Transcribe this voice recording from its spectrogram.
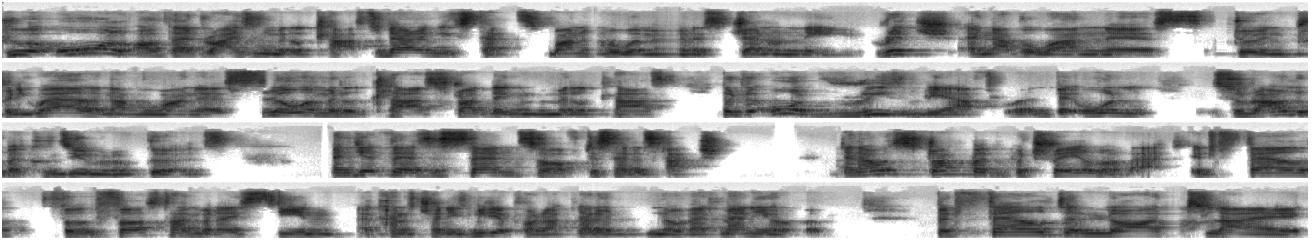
who are all of that rising middle class to varying extents. One of the women is generally rich, another one is doing pretty well, another one is lower middle class, struggling in the middle class, but they're all reasonably affluent. They're all surrounded by consumer goods. And yet there's a sense of dissatisfaction. And I was struck by the portrayal of that. It felt for the first time that I've seen a kind of Chinese media product, I don't know that many of them, but felt a lot like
